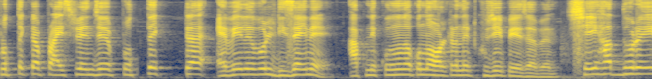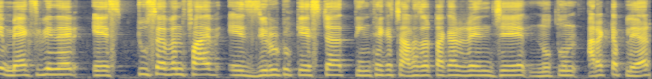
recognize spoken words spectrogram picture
প্রত্যেকটা প্রাইস রেঞ্জে প্রত্যেকটা অ্যাভেলেবল ডিজাইনে আপনি কোনো না কোনো অল্টারনেট খুঁজেই পেয়ে যাবেন। সেই হাত ধরেই ম্যাক্স গ্রিনের S two seven five S zero two কেসটা তিন থেকে চার হাজার টাকার রেঞ্জে নতুন আরেকটা প্লেয়ার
